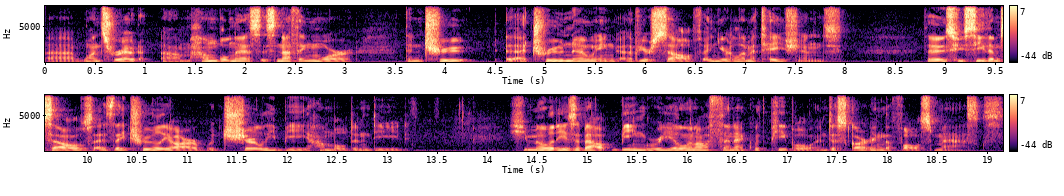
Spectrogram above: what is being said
uh, once wrote, um, "Humbleness is nothing more than true a true knowing of yourself and your limitations." Those who see themselves as they truly are would surely be humbled indeed. Humility is about being real and authentic with people and discarding the false masks.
